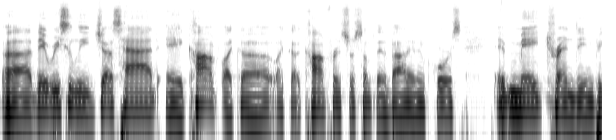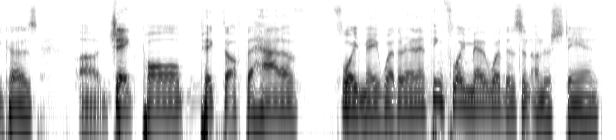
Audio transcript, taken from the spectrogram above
Uh, they recently just had a comp like a like a conference or something about it. And of course, it made trending because uh, Jake Paul picked off the hat of Floyd Mayweather, and I think Floyd Mayweather doesn't understand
